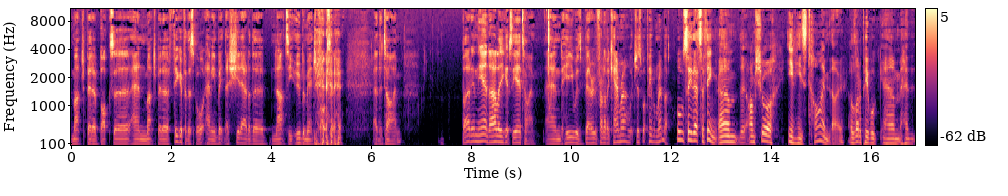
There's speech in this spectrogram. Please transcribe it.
much better boxer and much better figure for the sport, having beat the shit out of the Nazi Ubermensch boxer at the time. But in the end, Ali gets the airtime, and he was better in front of a camera, which is what people remember. Well, see, that's the thing. Um, I'm sure in his time, though, a lot of people um, had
